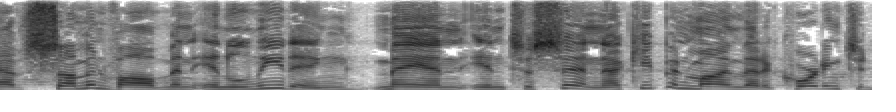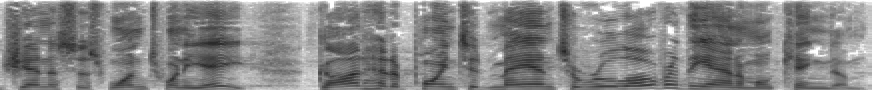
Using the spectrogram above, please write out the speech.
have some involvement in leading man into sin. Now keep in mind that according to Genesis 1:28, God had appointed man to rule over the animal kingdom.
